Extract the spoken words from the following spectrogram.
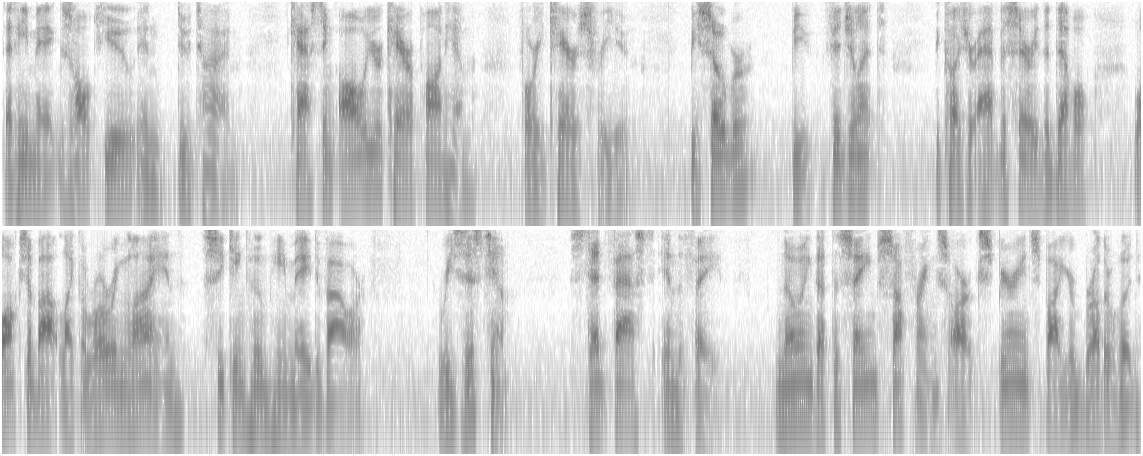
that he may exalt you in due time, casting all your care upon him, for he cares for you. Be sober, be vigilant, because your adversary, the devil, walks about like a roaring lion, seeking whom he may devour. Resist him, steadfast in the faith knowing that the same sufferings are experienced by your brotherhood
